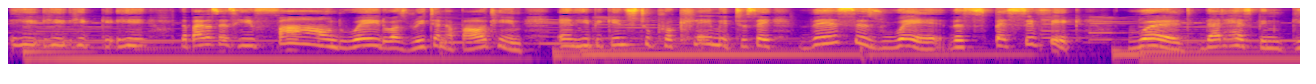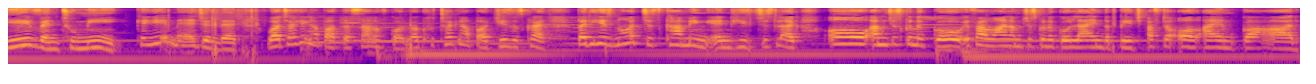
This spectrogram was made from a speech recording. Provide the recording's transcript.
he, he he he the bible says he found where it was written about him and he begins to proclaim it to say this is where the specific word that has been given to me Can you imagine that? We're talking about the Son of God, we're talking about Jesus Christ, but He's not just coming and He's just like, oh, I'm just gonna go. If I want, I'm just gonna go lie in the beach. After all, I am God.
